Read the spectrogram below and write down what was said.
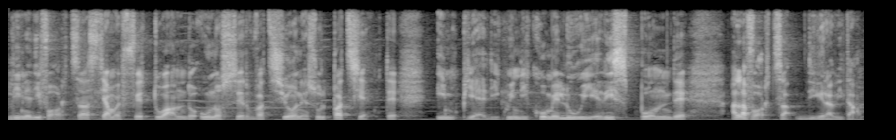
linee di forza, stiamo effettuando un'osservazione sul paziente in piedi, quindi come lui risponde alla forza di gravità.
